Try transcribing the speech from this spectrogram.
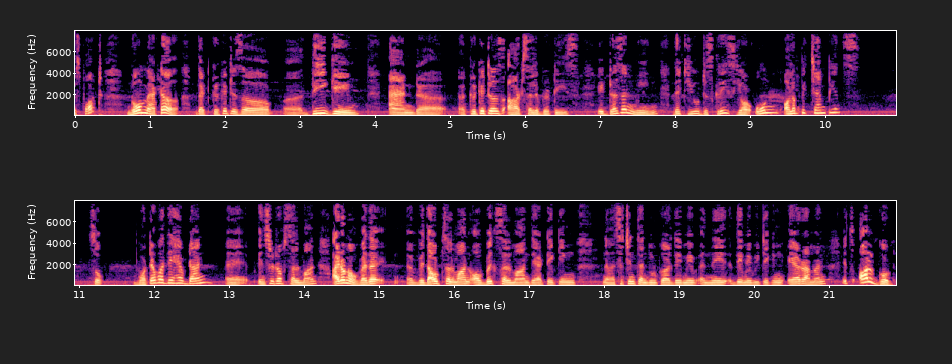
sport. No matter that cricket is a uh, the game and uh, uh, cricketers are celebrities, it doesn't mean that you disgrace your own Olympic champions. So whatever they have done uh, instead of Salman, I don't know whether uh, without Salman or with Salman they are taking uh, Sachin Tendulkar, they may they, they may be taking A. Rahman. It's all good,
